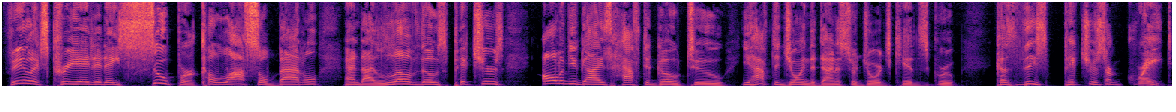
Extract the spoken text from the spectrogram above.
Felix created a super colossal battle, and I love those pictures. All of you guys have to go to, you have to join the Dinosaur George Kids group because these pictures are great.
